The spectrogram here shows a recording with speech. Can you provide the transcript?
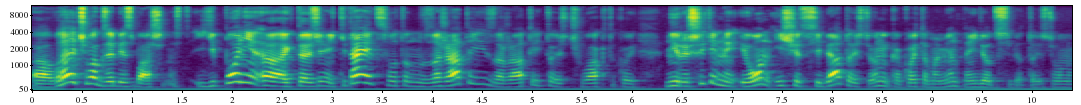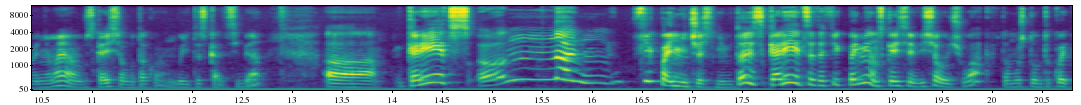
Э, вот этот чувак за безбашенность. Япония, э, точнее, китаец, вот он зажатый, зажатый, то есть чувак такой нерешительный, и он ищет себя, то есть он в какой-то момент найдет себя, то есть он, понимаю, скорее всего, вот такой он будет искать себя. А, кореец, э, ну, фиг пойми, что с ним. То есть кореец это фиг пойми, он, скорее всего, веселый чувак, потому что он такой,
